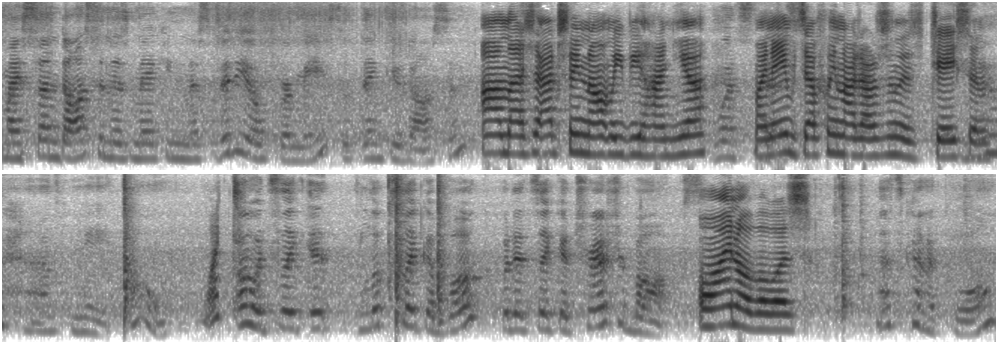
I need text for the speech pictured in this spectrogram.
My son Dawson is making this video for me, so thank you, Dawson. Um, that's actually not me behind here. What's My this? name's definitely not Dawson, it's Jason. You have me. Oh. What? Oh, it's like, it looks like a book, but it's like a treasure box. Oh, I know those. That's kind of cool.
